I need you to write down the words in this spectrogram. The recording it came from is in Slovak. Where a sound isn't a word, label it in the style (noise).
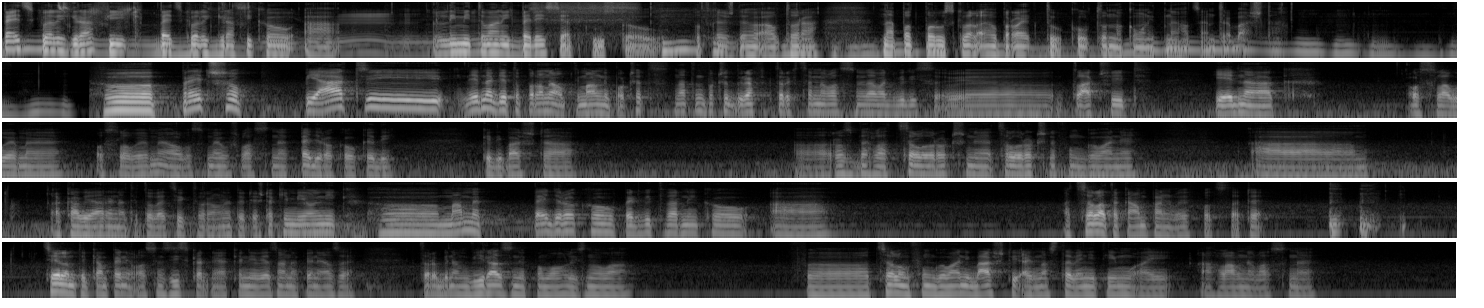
5 skvelých grafík, 5 skvelých grafikov a limitovaných 50 kúskov od každého autora na podporu skvelého projektu kultúrno-komunitného centra Bašta. Prečo piati? Jednak je to podľa mňa optimálny počet na ten počet grafik, ktorý chceme vlastne dávať, tlačiť. Jednak oslavujeme, oslavujeme, alebo sme už vlastne 5 rokov, kedy, kedy Bašta rozbehla celoročné, celoročné fungovanie a, a kaviáre na tieto veci, ktoré to je tiež taký milník. Máme 5 rokov, 5 vytvarníkov a, a celá tá kampaň je v podstate (clears throat) cieľom tej kampane je vlastne získať nejaké neviazané peniaze, ktoré by nám výrazne pomohli znova v celom fungovaní bašty, aj v nastavení týmu, aj a hlavne vlastne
